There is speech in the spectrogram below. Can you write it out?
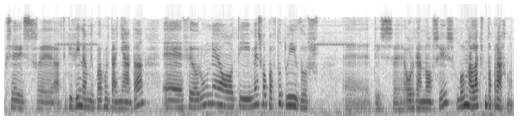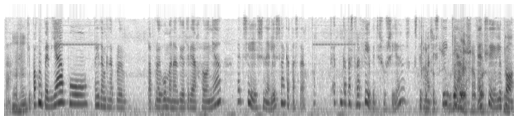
ξέρεις, ε, αυτή τη δύναμη που έχουν τα νιάτα, ε, θεωρούν ότι μέσω από αυτού του είδους ε, τις ε, οργανώσεις μπορούν να αλλάξουν τα πράγματα. Μμμ. Και υπάρχουν παιδιά που, τα είδαμε και τα, προ- τα προηγούμενα δύο-τρία χρόνια, έτσι, συνελήφθησαν, καταστρα... έχουν καταστραφεί επί της ουσίας, στιγματιστεί Ε, το- και βεβαίως, άλλα. αφώς, Έτσι, ναι. λοιπόν.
